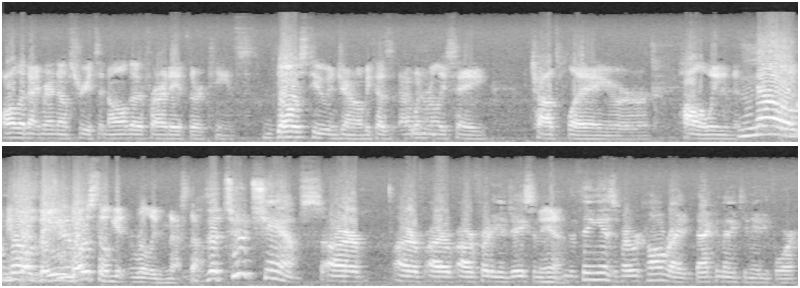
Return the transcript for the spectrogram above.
all the Nightmare on Elm Streets and all the Friday the Thirteenth, those two in general, because I wouldn't really say Child's Play or Halloween. No, no, they, two- those still get really messed up. The two champs are are, are, are Freddy and Jason. Yeah. The thing is, if I recall right, back in 1984,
